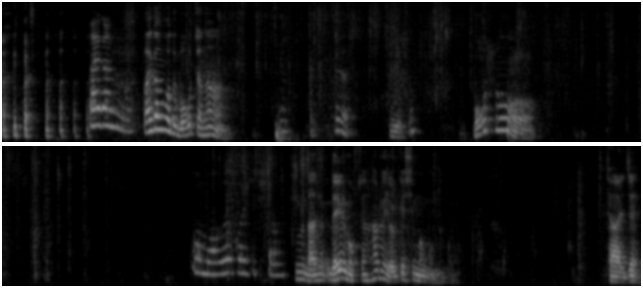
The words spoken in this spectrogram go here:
하얀 거잖아. 빨간 거. 빨간 거도 먹었잖아. 헬라 먹었어? 먹었어. 그거 먹고 싶어. 이거 나중 내일 먹자. 하루에 10개씩만 먹는 거야. 자, 이제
